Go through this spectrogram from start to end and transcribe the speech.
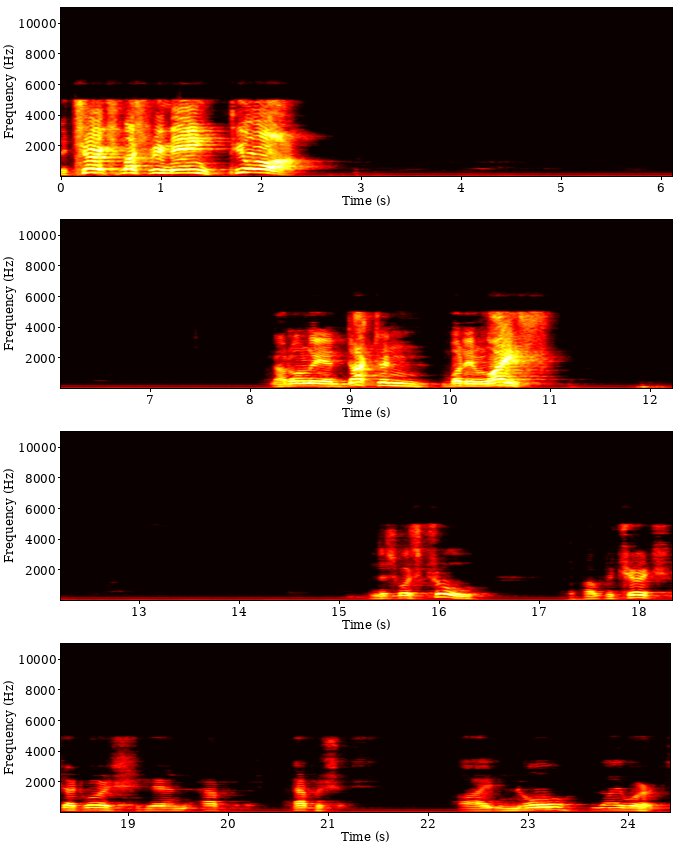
The church must remain pure. Not only in doctrine, but in life. And this was true of the church that was in Ephesus. I know thy works.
